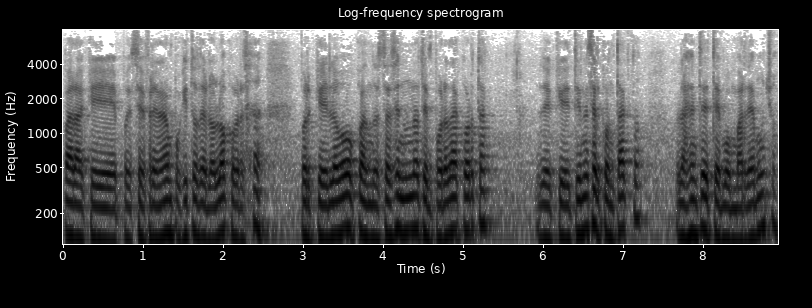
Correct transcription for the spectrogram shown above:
para que pues se frenara un poquito de lo loco, ¿verdad? Porque luego cuando estás en una temporada corta de que tienes el contacto, la gente te bombardea mucho.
